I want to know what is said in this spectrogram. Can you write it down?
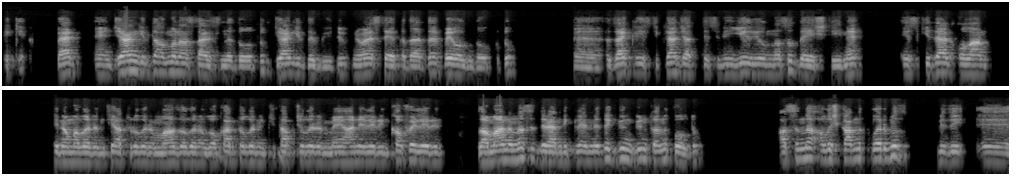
Peki. Ben e, Cihangir'de Alman Hastanesi'nde doğdum. Cihangir'de büyüdüm. Üniversiteye kadar da Beyoğlu'nda okudum. E, özellikle İstiklal Caddesi'nin yıl yıl nasıl değiştiğine eskiden olan sinemaların, tiyatroların, mağazaların, lokantaların, kitapçıların, meyhanelerin, kafelerin zamanı nasıl direndiklerine de gün gün tanık oldum. Aslında alışkanlıklarımız bizi e,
